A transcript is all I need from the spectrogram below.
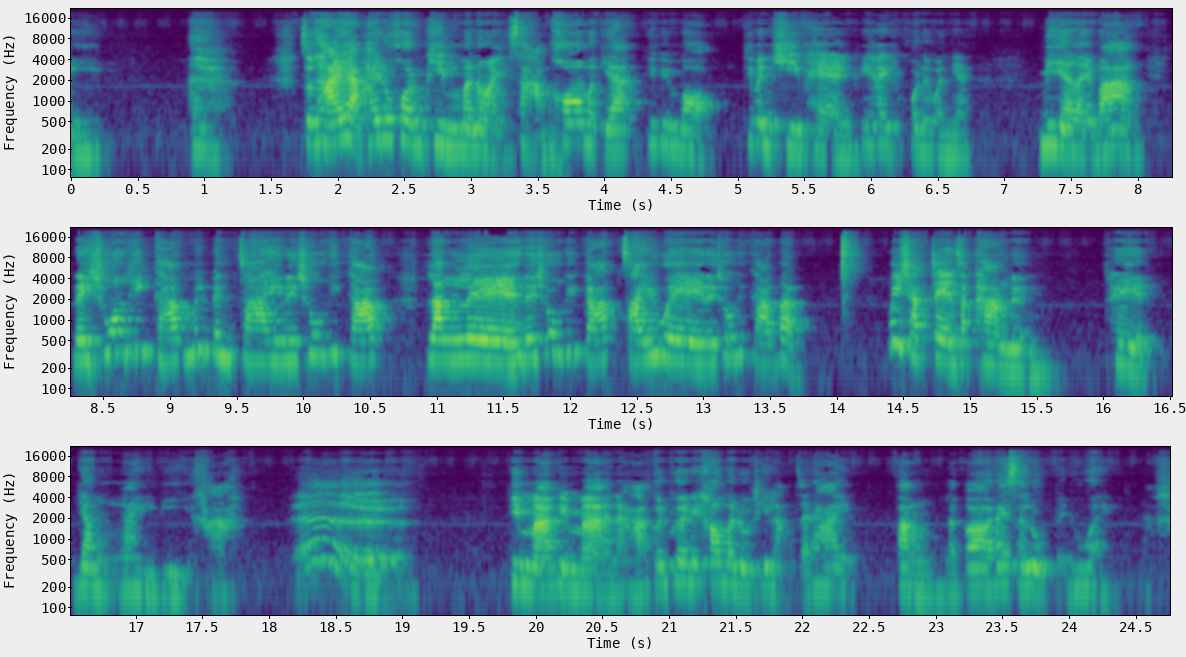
นี้ สุดท้ายอยากให้ทุกคนพิมพ์มาหน่อยสามข้อเมื่อกี้ที่พิมพ์บอกที่เป็นคีย์แพงที่ให้ทุกคนในวันนี้มีอะไรบ้าง ในช่วงที่กราฟไม่เป็นใจในช่วงที่กราฟลังเลในช่วงที่กราฟไซด์เวย์ในช่วงที่กราฟแบบ ไม่ชัดเจนสักทางหนึ่งเทรดยังไงดีคะเออพิมพ์มาพิมพ์มานะคะ เพื่อนๆที่เข้ามาดูทีหลังจะได้ฟังแล้วก็ได้สรุปไปด้วยนะค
